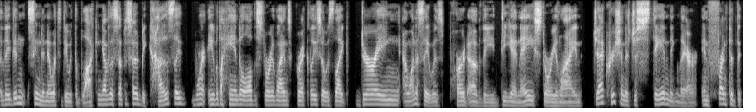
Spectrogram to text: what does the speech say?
they didn't seem to know what to do with the blocking of this episode because they weren't able to handle all the storylines correctly. So it was like during, I want to say it was part of the DNA storyline. Jack Kruschen is just standing there in front of the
